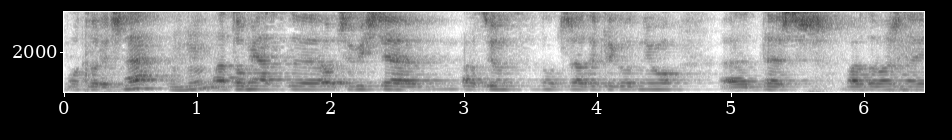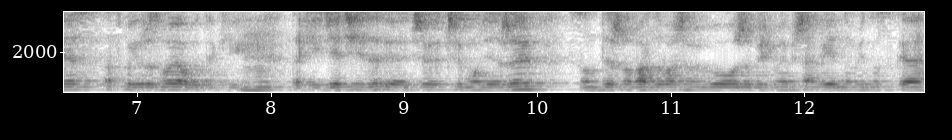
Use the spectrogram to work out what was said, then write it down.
motoryczne. Mhm. Natomiast e, oczywiście pracując no, trzy razy w tygodniu e, też bardzo ważny jest aspekt rozwojowy takich, Mhm. takich dzieci czy, czy młodzieży. Stąd też no, bardzo ważne by było, żebyśmy przynajmniej jedną jednostkę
